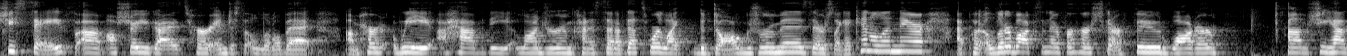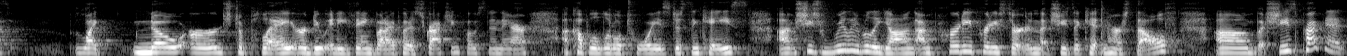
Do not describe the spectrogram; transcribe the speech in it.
She's safe. Um, I'll show you guys her in just a little bit. Um, her, we have the laundry room kind of set up. That's where like the dog's room is. There's like a kennel in there. I put a litter box in there for her. She's got her food, water. Um, she has like no urge to play or do anything, but I put a scratching post in there, a couple of little toys just in case. Um, she's really, really young. I'm pretty, pretty certain that she's a kitten herself, um, but she's pregnant.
